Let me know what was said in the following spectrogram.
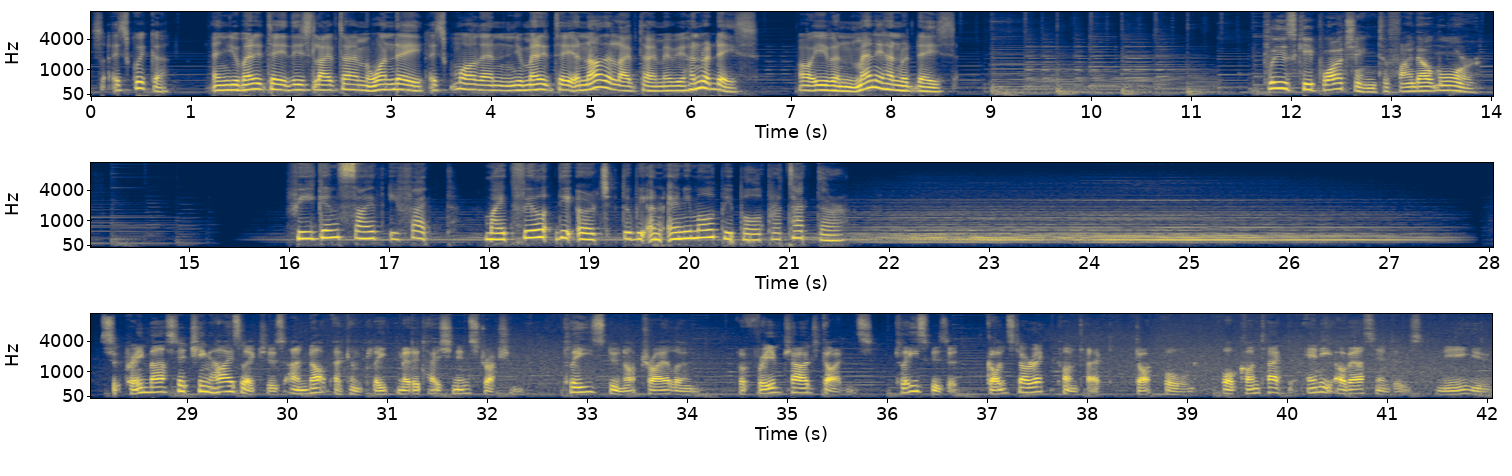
So it's quicker. And you meditate this lifetime one day, it's more than you meditate another lifetime, maybe 100 days or even many hundred days. Please keep watching to find out more. Vegan side effect might feel the urge to be an animal people protector. Supreme Master Ching Hai's lectures are not a complete meditation instruction. Please do not try alone. For free of charge guidance, please visit godsdirectcontact.org or contact any of our centers near you.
